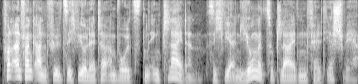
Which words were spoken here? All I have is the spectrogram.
Von Anfang an fühlt sich Violetta am wohlsten in Kleidern. Sich wie ein Junge zu kleiden, fällt ihr schwer.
